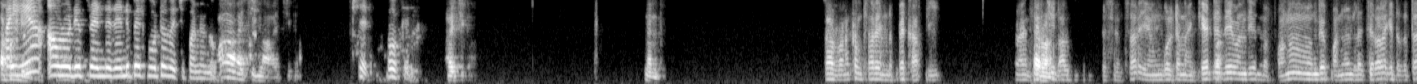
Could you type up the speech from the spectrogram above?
பையன் அவனுடைய ஃப்ரெண்டு ரெண்டு பேர் போட்டோ வச்சு பண்ணணும். ஆ வச்சுக்கலாம் வச்சுக்கலாம். சரி ஓகே வச்சுக்கலாம். நன்றி. சார் வணக்கம் சார். என்னோட பேர் கார்த்தி. பேசுறேன் சார். உங்கள்ட்ட நான் கேட்டதே வந்து இந்த பணம் வந்து பன்னெண்டு லட்ச ரூபா கிட்டத்தட்ட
